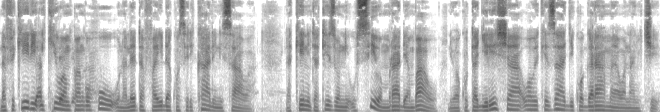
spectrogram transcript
Nafikiri ikiwa mpango huu unaleta faida kwa serikali ni sawa, lakini tatizo ni usiwe mradi ambao ni wa kutajirisha wawekezaji kwa gharama ya wananchi.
